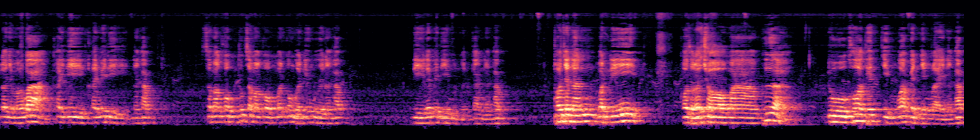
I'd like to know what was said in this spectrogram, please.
เราอย่ามาว่าใครดีใครไม่ดีนะครับ สมาคมทุกสมาคมมันก็เหมือนนิ้วมือนะครับ ดีและไม่ดีเหมือนเหมือนกันนะครับ เพราะฉะนั้นวันนี้กสทชมาเพื่อดูข้อเท็จจริงว่าเป็นอย่างไรนะครับ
